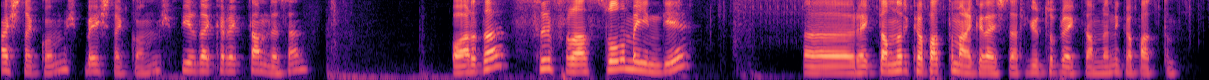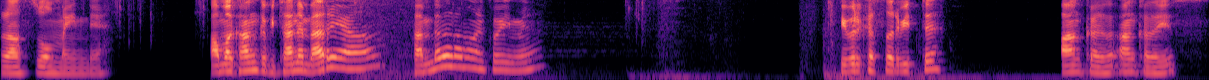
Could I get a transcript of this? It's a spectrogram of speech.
Kaç dakika olmuş? 5 dakika olmuş. 1 dakika reklam desen. Bu arada sırf rahatsız olmayın diye eee, reklamları kapattım arkadaşlar. YouTube reklamlarını kapattım. Rahatsız olmayın diye. Ama kanka bir tane ver ya. Pembe ver amına koyayım ya. River kasaları bitti. Ankara, Ankara'dayız.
